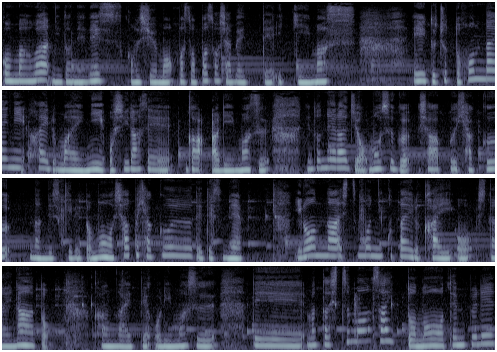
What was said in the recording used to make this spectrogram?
こんばんは、二度寝です。今週もポソポソ喋っていきます。えーと、ちょっと本題に入る前にお知らせがあります。二度寝ラジオ、もうすぐシャープ100なんですけれども、シャープ100でですね、いろんな質問に答える回をしたいなと考えておりますでまた質問サイトのテンプレー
